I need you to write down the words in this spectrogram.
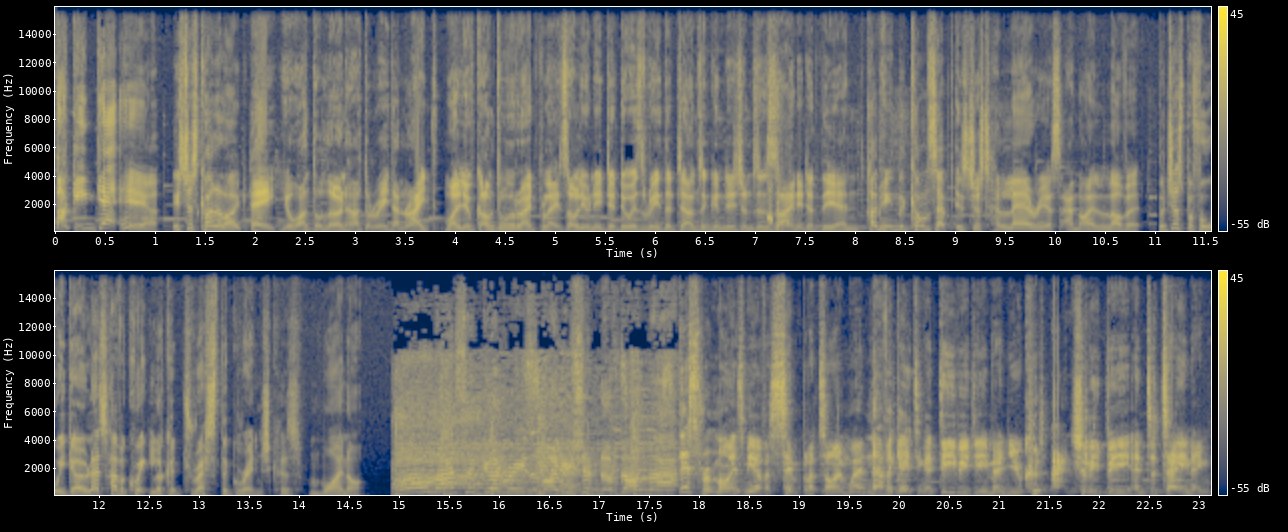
fucking get here. It's just kind of like, hey, you want to learn how to read and write? Well, you've come to the right place. All you need to do is read the terms and conditions and sign it at the end. I mean, the concept is just hilarious and I love it. But just before we go, let's have a quick look at Dress the Grinch, because why not? Oh, that's a good reason why we shouldn't have done that. This reminds me of a simpler time where navigating a DVD menu could actually be entertaining.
